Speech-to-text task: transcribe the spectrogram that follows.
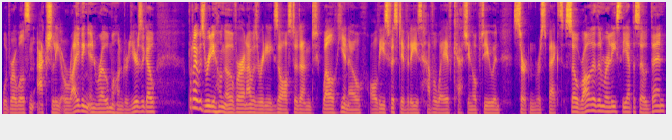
Woodrow Wilson actually arriving in Rome 100 years ago. But I was really hungover and I was really exhausted, and well, you know, all these festivities have a way of catching up to you in certain respects. So rather than release the episode then,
